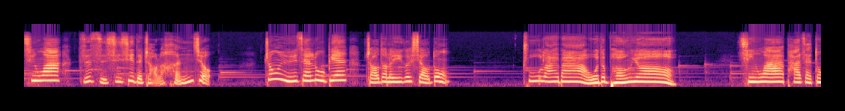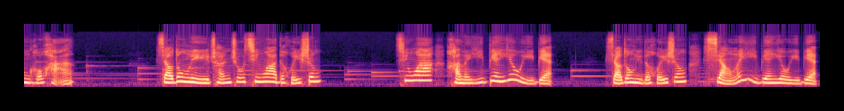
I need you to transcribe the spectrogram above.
青蛙仔仔细细地找了很久。终于在路边找到了一个小洞，出来吧，我的朋友！青蛙趴在洞口喊。小洞里传出青蛙的回声，青蛙喊了一遍又一遍，小洞里的回声响了一遍又一遍。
